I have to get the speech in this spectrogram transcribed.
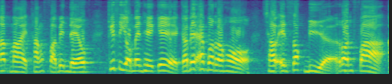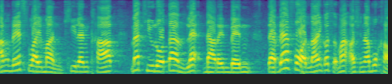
มากมาย ทั้งฟาเบนเดลฟ์คิซิโยเมนเทเก้ กาเบรียลแอบบราฮอร์ชาวเอ็นซ็อกเบียร์รอนฟา อังเดรสไวมัน คีแลนคาร์กแมทธิวโรตัน และดาร์เรนเบน แต่แบรดฟอร์ดนั้นก็สามารถเอาชนะพวกเขา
